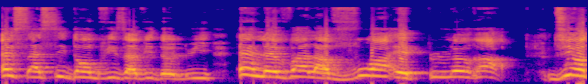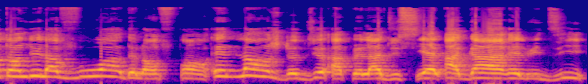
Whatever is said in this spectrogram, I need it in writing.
Elle s'assit donc vis-à-vis -vis de lui, éleva la voix et pleura. Dieu entendit la voix de l'enfant et l'ange de Dieu appela du ciel Agar et lui dit,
